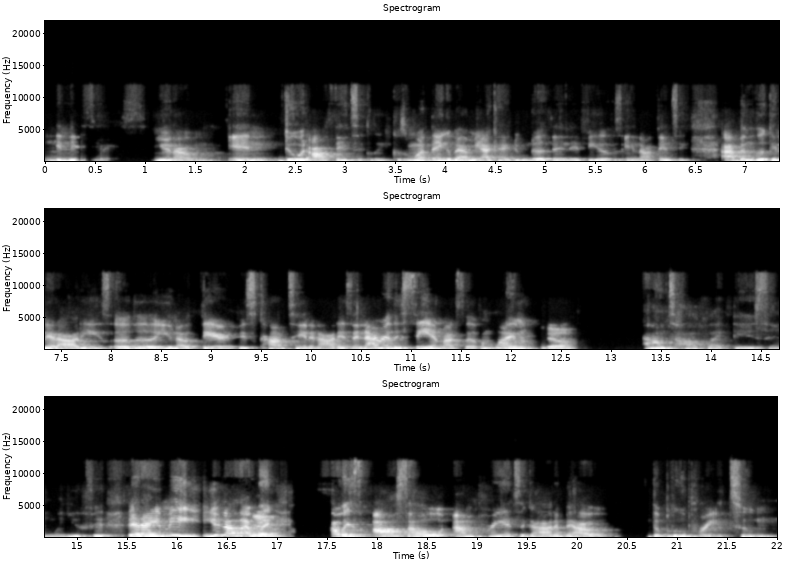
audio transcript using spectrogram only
mm-hmm. in this space, you know, and do it authentically. Because one thing about me, I can't do nothing that feels inauthentic. I've been looking at all these other, you know, therapist content and all this, and not really seeing myself. I'm like, yeah. I don't talk like this. And when you feel that ain't me, you know, like yeah. what? So it's also, I'm praying to God about the blueprint too.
